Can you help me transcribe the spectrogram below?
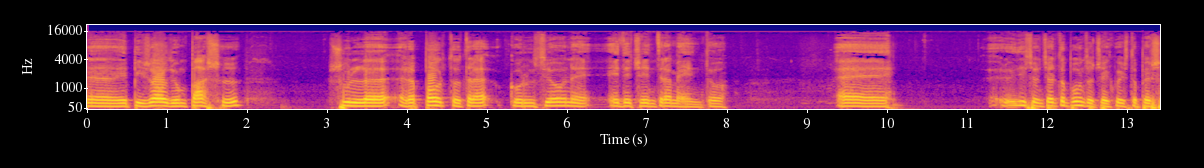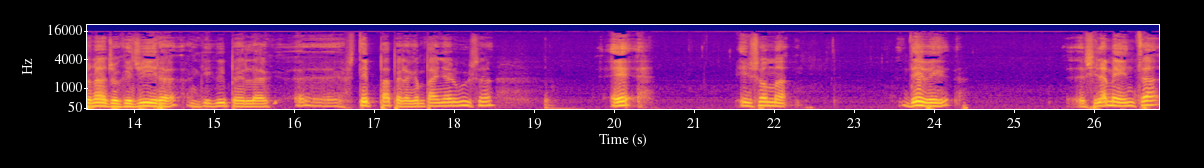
episodio, un passo sul rapporto tra corruzione e decentramento. Eh, lui dice a un certo punto c'è questo personaggio che gira anche qui per la eh, steppa, per la campagna russa e insomma deve, eh, si lamenta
